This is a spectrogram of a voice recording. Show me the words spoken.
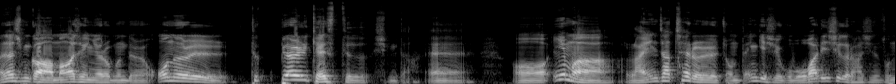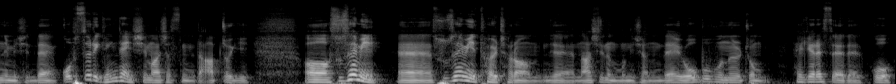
안녕하십니까 망아쟁이 여러분들. 오늘 특별 게스트십니다. 예. 어 이마 라인 자체를 좀 땡기시고 모발 이식을 하신 손님이신데 곱슬이 굉장히 심하셨습니다 앞쪽이. 어 수세미. 예, 수세미 털처럼 이제 나시는 분이셨는데 요 부분을 좀 해결했어야 됐고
